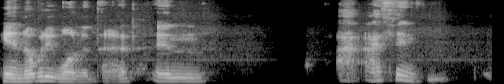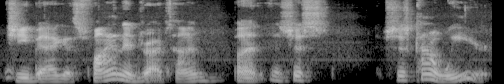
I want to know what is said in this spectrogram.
yeah, nobody wanted that, and I, I think G bag is fine in drive time, but it's just it's just kind of weird.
